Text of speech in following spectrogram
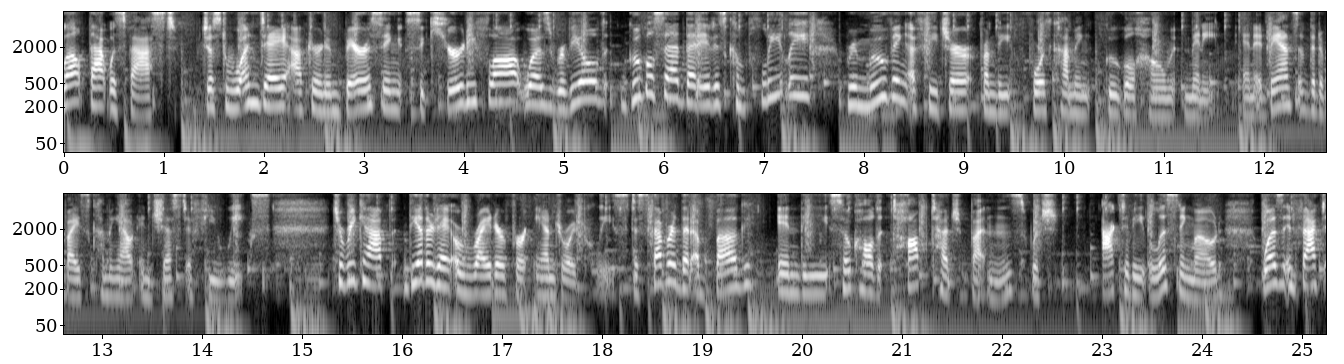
Well, that was fast. Just one day after an embarrassing security flaw was revealed, Google said that it is completely removing a feature from the forthcoming Google Home Mini in advance of the device coming out in just a few weeks. To recap, the other day, a writer for Android Police discovered that a bug in the so called top touch buttons, which activate listening mode, was in fact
